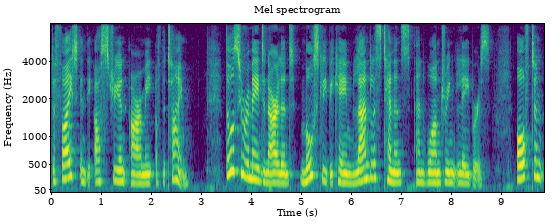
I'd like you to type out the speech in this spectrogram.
to fight in the Austrian army of the time. Those who remained in Ireland mostly became landless tenants and wandering labourers, often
